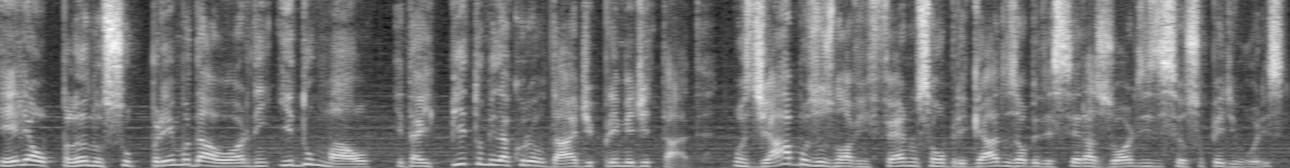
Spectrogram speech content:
Ele é o plano supremo da ordem e do mal e da epítome da crueldade premeditada. Os diabos dos nove infernos são obrigados a obedecer às ordens de seus superiores,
